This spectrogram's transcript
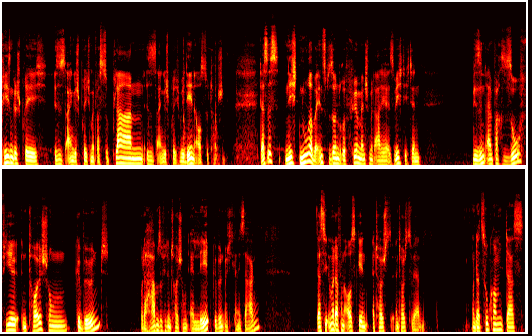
Krisengespräch? Ist es ein Gespräch, um etwas zu planen? Ist es ein Gespräch, um Ideen auszutauschen? Das ist nicht nur, aber insbesondere für Menschen mit ADHS wichtig, denn wir sind einfach so viel Enttäuschung gewöhnt oder haben so viel Enttäuschung erlebt, gewöhnt möchte ich gar nicht sagen, dass wir immer davon ausgehen, enttäuscht, enttäuscht zu werden. Und dazu kommt, dass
